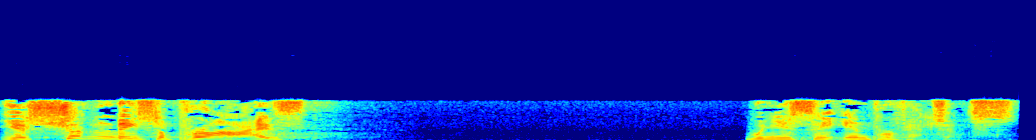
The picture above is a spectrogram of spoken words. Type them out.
you shouldn't be surprised when you see imperfections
